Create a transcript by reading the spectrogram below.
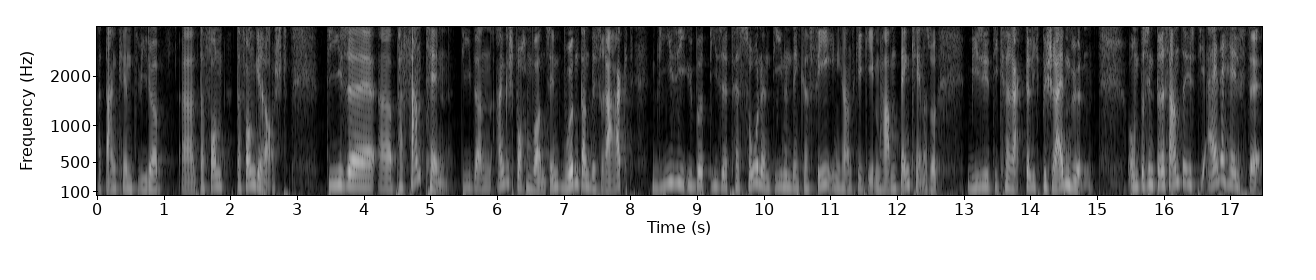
äh, dankend wieder äh, davon, davon gerauscht. Diese äh, Passanten, die dann angesprochen worden sind, wurden dann befragt, wie sie über diese Personen, die ihnen den Kaffee in die Hand gegeben haben, denken. Also wie sie die charakterlich beschreiben würden. Und das Interessante ist, die eine Hälfte,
